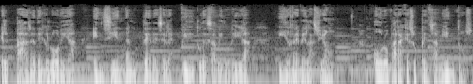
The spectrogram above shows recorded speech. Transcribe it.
el Padre de Gloria, encienda en ustedes el espíritu de sabiduría y revelación Oro para que sus pensamientos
